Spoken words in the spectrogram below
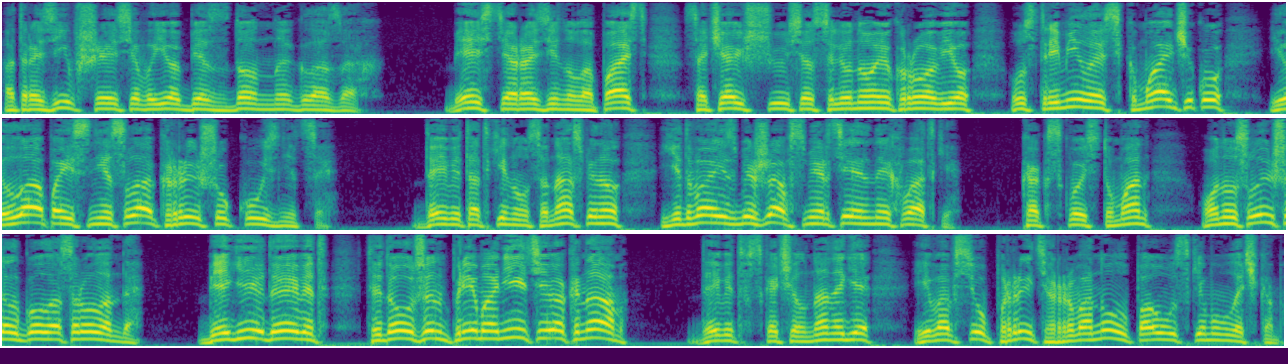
отразившееся в ее бездонных глазах. Бестия разинула пасть, сочащуюся слюной и кровью, устремилась к мальчику и лапой снесла крышу кузницы. Дэвид откинулся на спину, едва избежав смертельной хватки. Как сквозь туман он услышал голос Роланда. «Беги, Дэвид! Ты должен приманить ее к нам!» Дэвид вскочил на ноги и во всю прыть рванул по узким улочкам.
